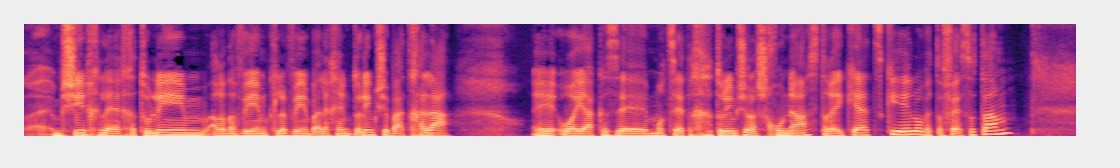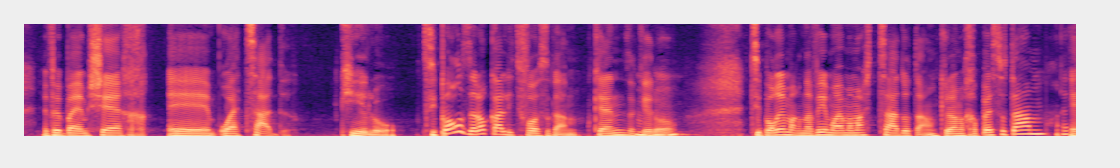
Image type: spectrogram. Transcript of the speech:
המשיך לחתולים, ארנבים, כלבים, בעלי חיים גדולים, כשבהתחלה אה, הוא היה כזה מוצא את החתולים של השכונה, סטריי קאץ כאילו, ותופס אותם, ובהמשך אה, הוא היה צד, כאילו, ציפור זה לא קל לתפוס גם, כן? זה כאילו, ציפורים, ארנבים, הוא היה ממש צד אותם, כאילו, היה מחפש אותם. אה,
